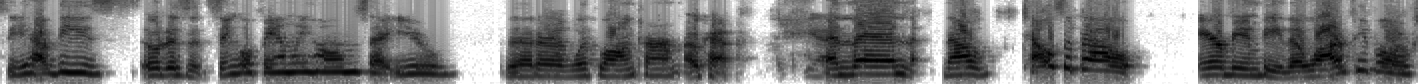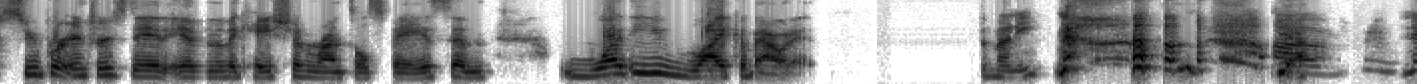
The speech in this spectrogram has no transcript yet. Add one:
So you have these. What is it? Single family homes that you that are Yeah. with long term. Okay, Yeah. and then now tell us about Airbnb. A lot of people are super interested in the vacation rental space, and what do you like about it? the money. Yeah. um, no,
